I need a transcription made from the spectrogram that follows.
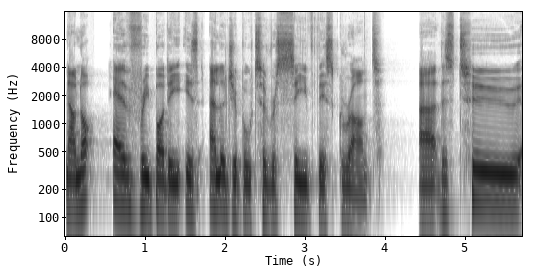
Now, not everybody is eligible to receive this grant. Uh, there's two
